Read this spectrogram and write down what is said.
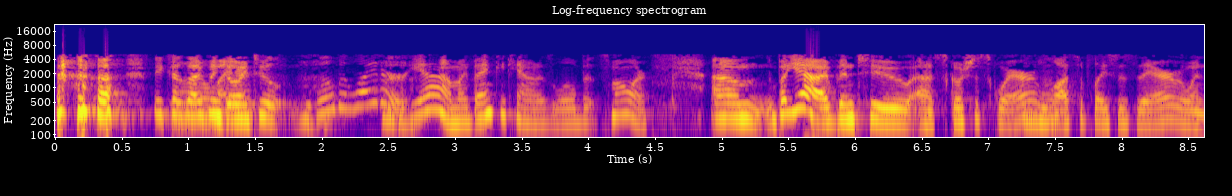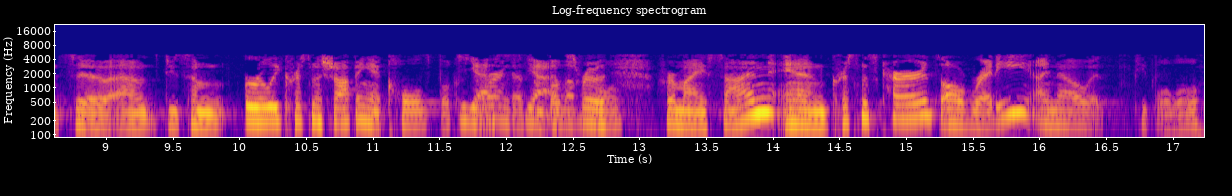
because I've been little going to a little bit lighter. yeah, my bank account is a little bit smaller. Um, but yeah, I've been to uh, Scotia Square, Mm-hmm. lots of places there. I went to uh, do some early Christmas shopping at Coles Bookstore Yes, and got yeah, some books for Kohl's. for my son and Christmas cards already. I know it, people will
